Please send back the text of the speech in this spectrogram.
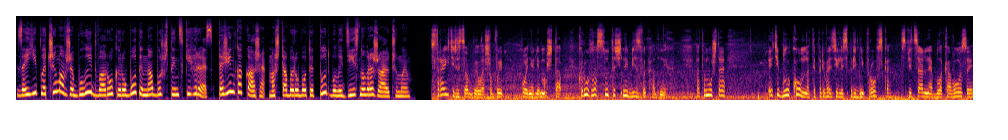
За її плечима вже були два роки роботи на бурштинський ГРЕС. Та жінка каже, масштаби роботи тут були дійсно вражаючими. Строительство было, чтобы вы поняли масштаб, круглосуточный без выходных. Потому что эти блок-комнаты привозили с Приднепровска, специальные блоковозы,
